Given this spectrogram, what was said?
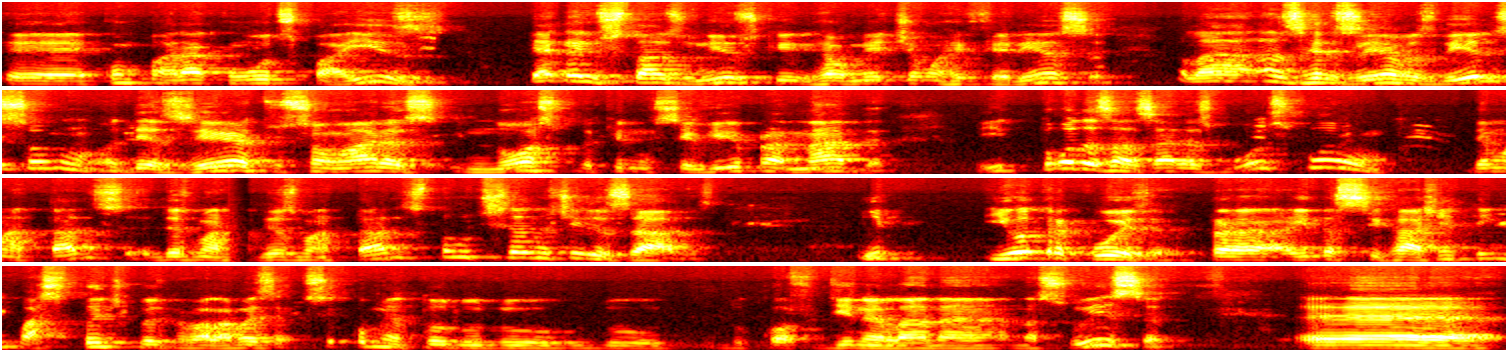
é, comparar com outros países, Pega aí os Estados Unidos, que realmente é uma referência, lá as reservas deles são desertos, são áreas inóspitas que não serviriam para nada. E todas as áreas boas foram desmatadas e estão sendo utilizadas. E, e outra coisa, para ainda acirrar, a gente tem bastante coisa para falar, mas é você comentou do, do, do, do Coffee Dinner lá na, na Suíça, é,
